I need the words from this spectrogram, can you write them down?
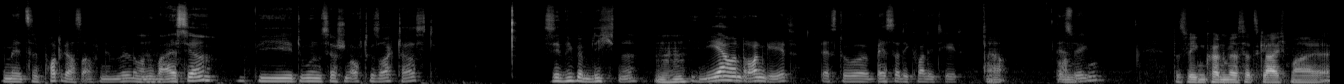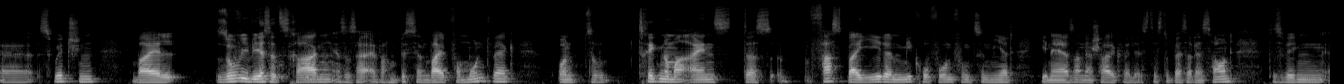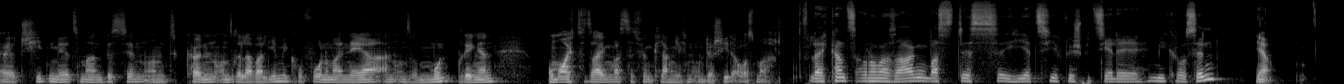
wenn man jetzt einen Podcast aufnehmen will, und man Mhm. weiß ja, wie du uns ja schon oft gesagt hast, ist ja wie beim Licht, ne? Mhm. Je näher man dran geht, desto besser die Qualität. Ja. Deswegen, Deswegen können wir es jetzt gleich mal äh, switchen, weil so wie wir es jetzt tragen, ist es halt einfach ein bisschen weit vom Mund weg. Und so Trick Nummer eins, das fast bei jedem Mikrofon funktioniert, je näher es an der Schallquelle ist, desto besser der Sound. Deswegen äh, cheaten wir jetzt mal ein bisschen und können unsere Lavalier-Mikrofone mal näher an unseren Mund bringen, um euch zu zeigen, was das für einen klanglichen Unterschied ausmacht. vielleicht kannst du auch noch mal sagen, was das äh, jetzt hier für spezielle Mikros sind. Ja,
